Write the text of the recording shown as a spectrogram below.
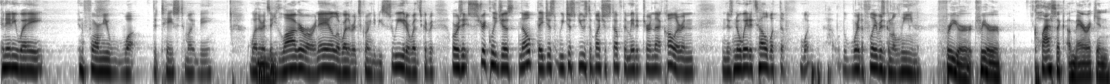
in any way inform you what the taste might be? Whether it's a hmm. lager or an ale, or whether it's going to be sweet, or whether it's going to be, or is it strictly just nope? They just we just used a bunch of stuff that made it turn that color, and and there's no way to tell what the what where the flavor is going to lean. For your for your classic American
